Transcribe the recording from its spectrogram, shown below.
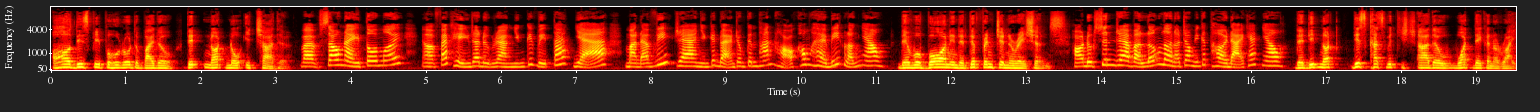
all these people who wrote the Bible did not know each other. Và sau này tôi mới ờ, phát hiện ra được rằng những cái vị tác giả mà đã viết ra những cái đoạn trong Kinh Thánh họ không hề biết lẫn nhau. They were born in the different generations. Họ được sinh ra và lớn lên ở trong những cái thời đại khác nhau. They did not discuss with each other what they're gonna write.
